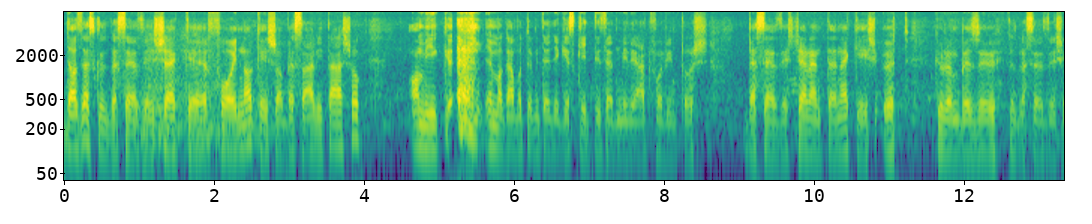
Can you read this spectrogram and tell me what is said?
de az eszközbeszerzések eh, folynak, és a beszállítások, amik önmagában több mint 1,2 milliárd forintos beszerzést jelentenek, és öt különböző közbeszerzési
